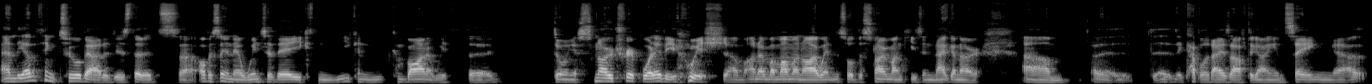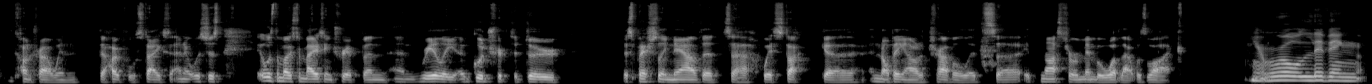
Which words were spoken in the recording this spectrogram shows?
And the other thing too about it is that it's uh, obviously in their winter there. You can you can combine it with uh, doing a snow trip, whatever you wish. Um, I know my mum and I went and saw the snow monkeys in Nagano um, uh, a couple of days after going and seeing uh, Contrail win the Hopeful Stakes, and it was just it was the most amazing trip and and really a good trip to do. Especially now that uh, we're stuck uh, and not being able to travel, it's uh, it's nice to remember what that was like. Yeah, we're all living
